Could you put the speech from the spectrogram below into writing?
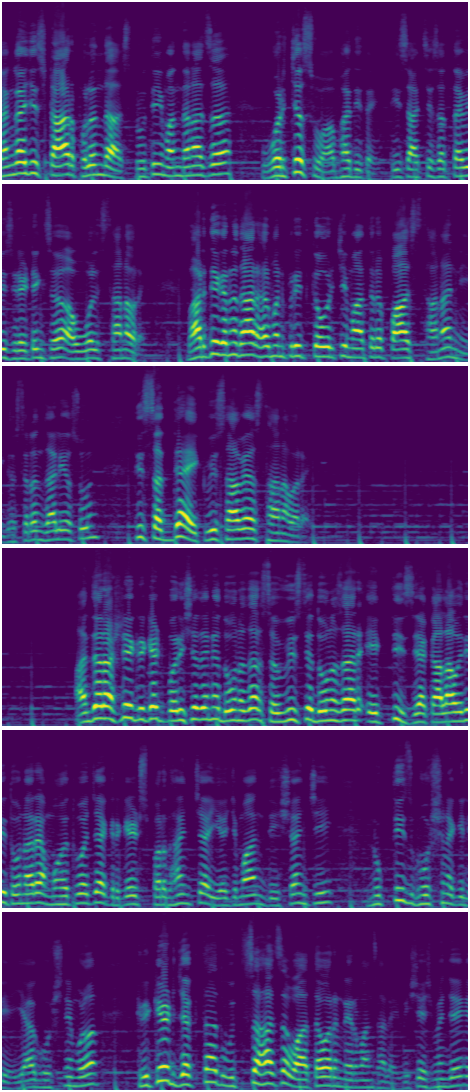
संघाची स्टार फलंदाज स्मृती मंधनाचं वर्चस्व अबाधित आहे. ती सातशे सत्तावीस रेटिंगसह अव्वल स्थानावर आहे. भारतीय कर्णधार हरमनप्रीत कौरची मात्र पाच स्थानांनी घसरण झाली असून ती सध्या एकविसाव्या स्थानावर आहे. आंतरराष्ट्रीय क्रिकेट परिषदेने दोन हजार सव्वीस ते दोन हजार एकतीस या कालावधीत होणाऱ्या महत्त्वाच्या क्रिकेट स्पर्धांच्या यजमान देशांची नुकतीच घोषणा केली आहे. या घोषणेमुळं क्रिकेट जगतात उत्साहाचं वातावरण निर्माण झालं आहे विशेष म्हणजे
